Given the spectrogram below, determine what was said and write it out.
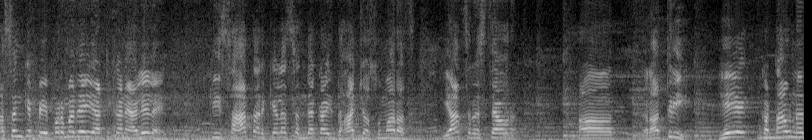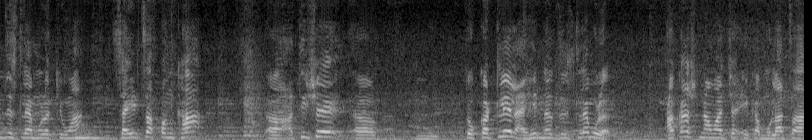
असंख्य पेपरमध्ये या ठिकाणी आलेलं आहे की सहा तारखेला संध्याकाळी दहाच्या सुमारास याच रस्त्यावर रात्री हे कटाव न दिसल्यामुळं किंवा साईडचा पंखा अतिशय तो कटलेला आहे न दिसल्यामुळं आकाश नावाच्या एका मुलाचा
